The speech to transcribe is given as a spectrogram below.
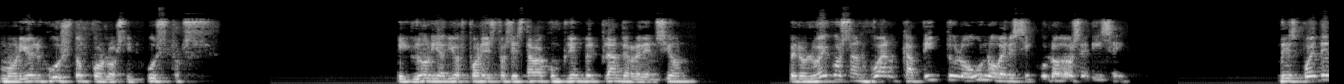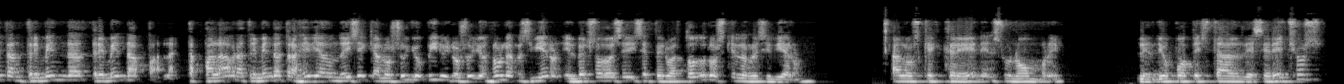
murió el justo por los injustos. Y gloria a Dios por esto se estaba cumpliendo el plan de redención. Pero luego San Juan capítulo 1 versículo 12 dice, después de tan tremenda, tremenda palabra, tremenda tragedia donde dice que a los suyos vino y los suyos no le recibieron, el verso 12 dice, pero a todos los que le recibieron, a los que creen en su nombre, les dio potestad de ser hechos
